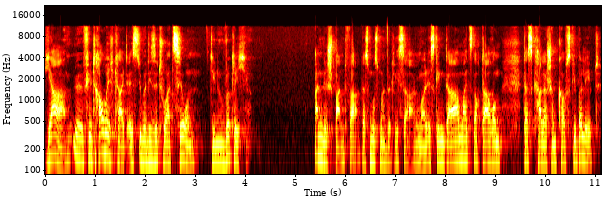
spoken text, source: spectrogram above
ja viel Traurigkeit ist über die Situation, die nun wirklich angespannt war. Das muss man wirklich sagen, weil es ging damals noch darum, dass Karla Schimkowski überlebt.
